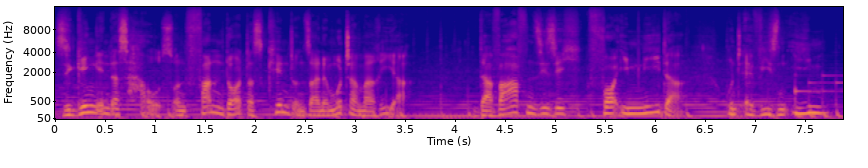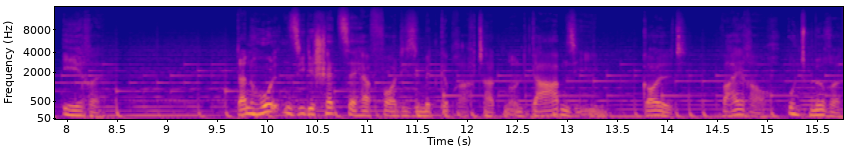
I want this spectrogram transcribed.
Sie gingen in das Haus und fanden dort das Kind und seine Mutter Maria. Da warfen sie sich vor ihm nieder und erwiesen ihm Ehre. Dann holten sie die Schätze hervor, die sie mitgebracht hatten, und gaben sie ihm Gold, Weihrauch und Myrrhe.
